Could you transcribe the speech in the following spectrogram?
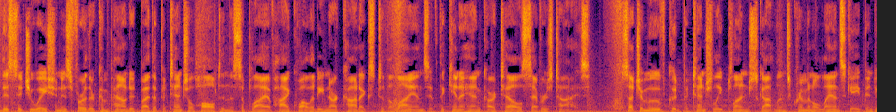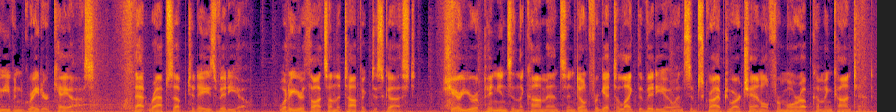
This situation is further compounded by the potential halt in the supply of high-quality narcotics to the Lyons if the Kinahan cartel severs ties. Such a move could potentially plunge Scotland's criminal landscape into even greater chaos. That wraps up today's video. What are your thoughts on the topic discussed? Share your opinions in the comments and don't forget to like the video and subscribe to our channel for more upcoming content.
